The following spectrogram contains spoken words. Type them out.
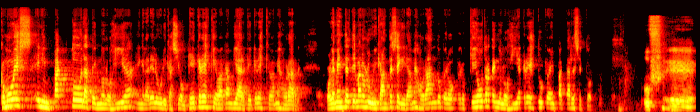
¿Cómo ves el impacto de la tecnología en el área de lubricación? ¿Qué crees que va a cambiar? ¿Qué crees que va a mejorar? Probablemente el tema de los lubricantes seguirá mejorando, pero, pero ¿qué otra tecnología crees tú que va a impactar el sector? Uf, eh,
